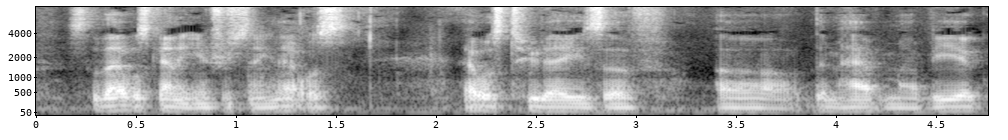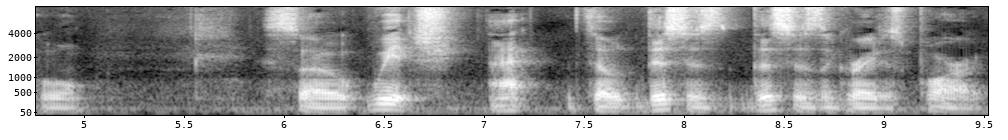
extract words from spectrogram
so that was kind of interesting that was that was two days of uh, them having my vehicle so which I so this is this is the greatest part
